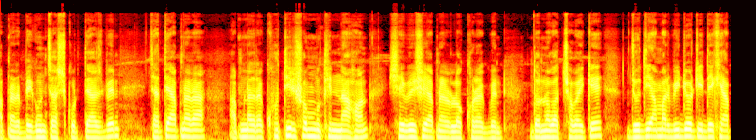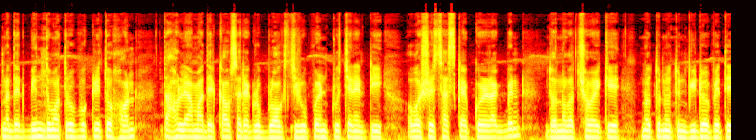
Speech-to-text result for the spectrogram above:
আপনারা বেগুন চাষ করতে আসবেন, যাতে আপনারা আপনারা ক্ষতির সম্মুখীন না হন, সে বিষয়ে আপনারা লক্ষ্য রাখবেন। ধন্যবাদ সবাইকে। যদি আমার ভিডিওটি দেখে আপনাদের বিন্দুমাত্র উপকৃত হন, তাহলে আমাদের Kawsar agro blog zero point two চ্যানেলটি অবশ্যই সাবস্ক্রাইব করে রাখবেন। ধন্যবাদ সবাইকে। নতুন নতুন ভিডিও পেতে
